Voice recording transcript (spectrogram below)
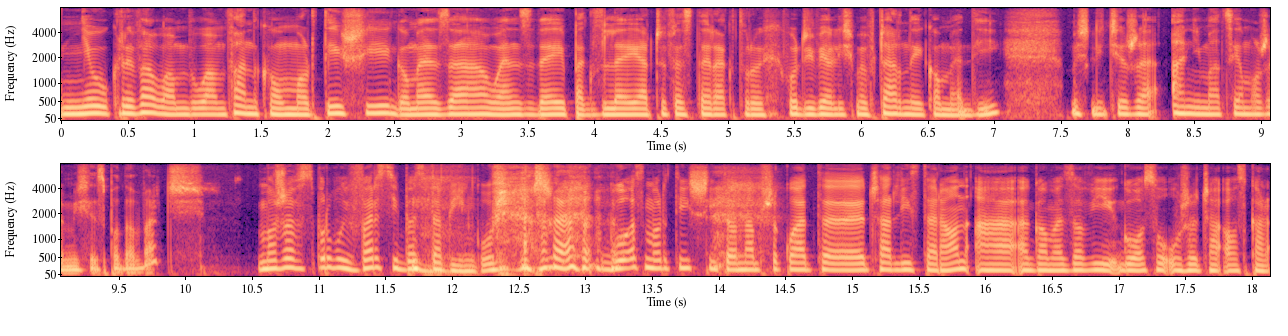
nie ukrywałam, byłam fanką Mortishi, Gomeza, Wednesday, Paxleya czy Festera, których podziwialiśmy w czarnej komedii. Myślicie, że animacja może mi się spodobać? Może spróbuj w wersji bez dubbingu. Głos Mortici to na przykład e, Charlie Steron, a Gomezowi głosu użycza Oscar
